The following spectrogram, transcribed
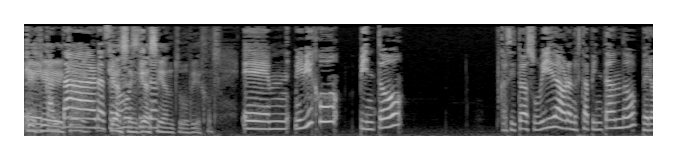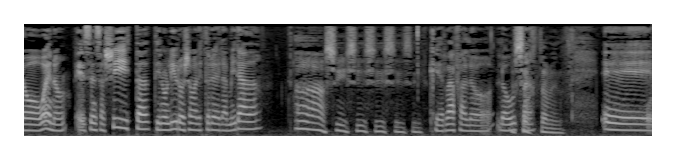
¿Qué, Eh, qué- cantar, qué- hacer ¿Qué hacen? ¿Qué música. hacían tus viejos? Eh, mi viejo pintó casi toda su vida, ahora no está pintando, pero bueno, es ensayista, tiene un libro que se llama La historia de la mirada, Ah, sí, sí, sí, sí, sí. que Rafa lo, lo usa. Exactamente. Eh,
